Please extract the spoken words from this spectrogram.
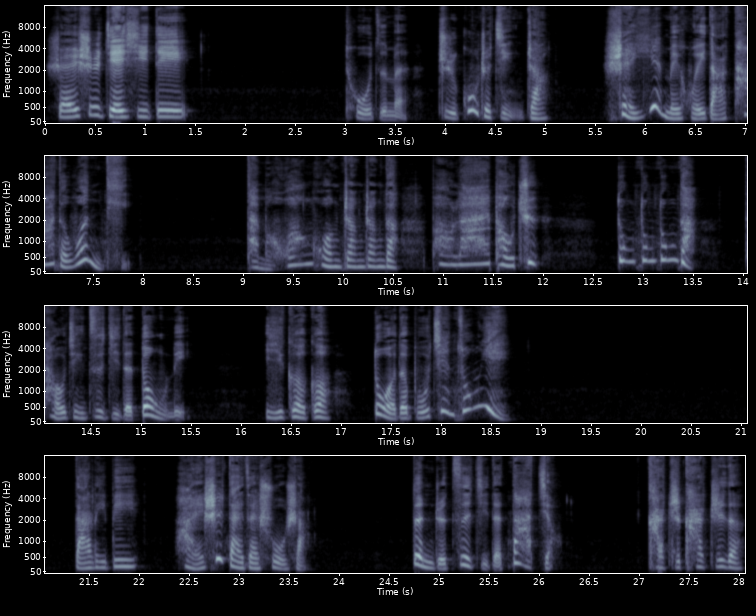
谁是杰西蒂？”兔子们。只顾着紧张，谁也没回答他的问题。他们慌慌张张的跑来跑去，咚咚咚的逃进自己的洞里，一个个躲得不见踪影。达利比还是待在树上，瞪着自己的大脚，咔吱咔吱的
